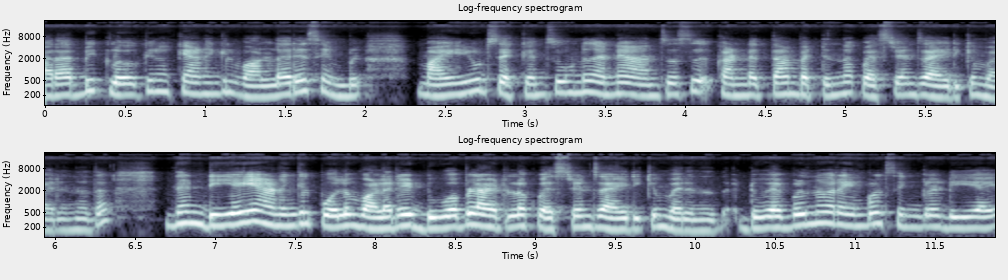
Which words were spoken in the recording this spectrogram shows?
ആർ ആർ ബി ക്ലർക്കിനൊക്കെ ആണെങ്കിൽ വളരെ സിമ്പിൾ മൈന്യൂട്ട് സെക്കൻഡ്സ് കൊണ്ട് തന്നെ ആൻസേഴ്സ് കണ്ടെത്താൻ പറ്റുന്ന ക്വസ്റ്റ്യൻസ് ആയിരിക്കും വരുന്നത്. ദെൻ ഡി ഐ ആണെങ്കിൽ പോലും വളരെ ഡുവബിൾ ആയിട്ടുള്ള ക്വസ്റ്റ്യൻസ് ആയിരിക്കും വരുന്നത്. ഡുവബിൾ എന്ന് പറയുമ്പോൾ സിംഗിൾ ഡി ഐ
